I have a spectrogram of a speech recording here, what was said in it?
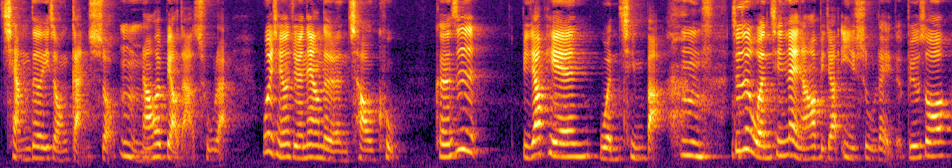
强的一种感受，嗯，然后会表达出来。我以前就觉得那样的人超酷，可能是比较偏文青吧，嗯，就是文青类，然后比较艺术类的，比如说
